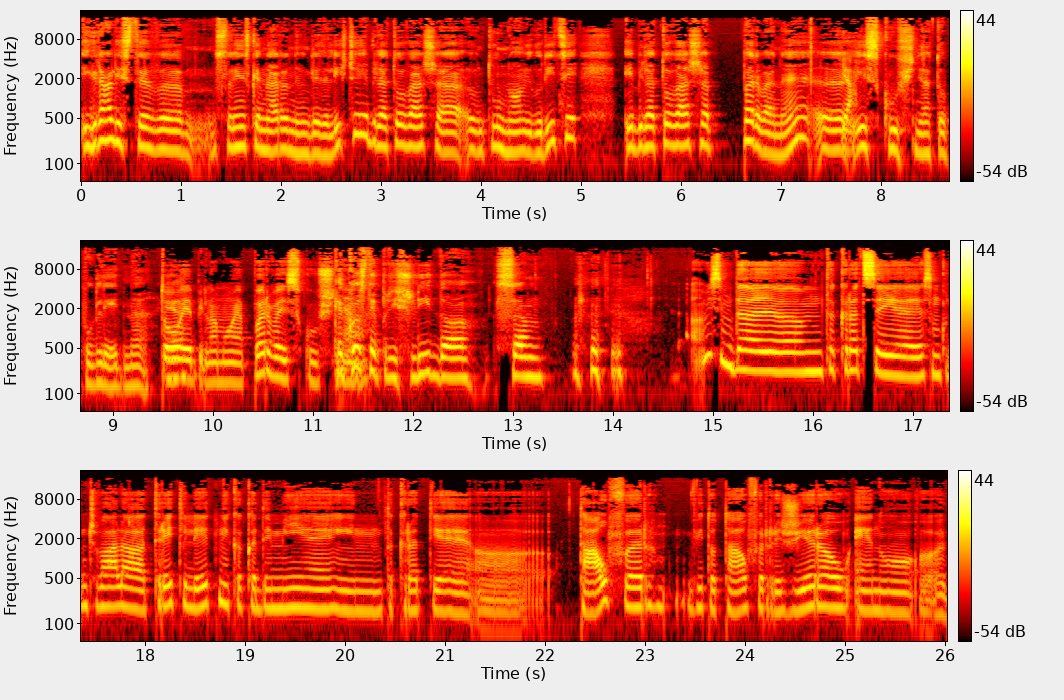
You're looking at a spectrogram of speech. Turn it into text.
Igrali ste v Slovenskem narodnem gledališču, je bila to vaša, tu v Novi Gorici, je bila to vaša prva ne, ja. Ja. izkušnja, to pogledna. To ja? je bila moja prva izkušnja. Kako ste prišli do sem? A, Mislim, da um, takrat se je, jaz sem končevala tretji letnik akademije in takrat je uh, Taufer, Vito Taufer režiral eno uh,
